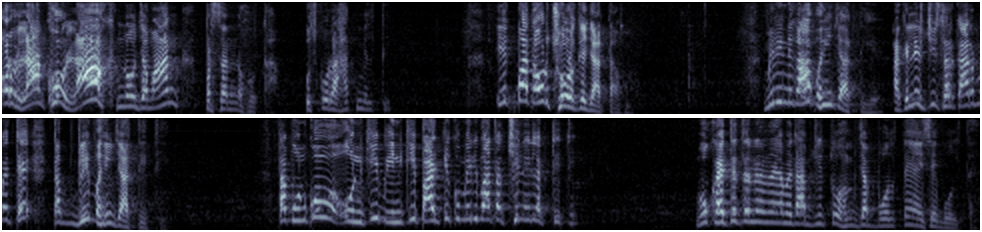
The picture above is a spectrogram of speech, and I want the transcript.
और लाखों लाख नौजवान प्रसन्न होता, उसको राहत मिलती। एक बात और छोड़ के जाता हूँ। मेरी निगाह वहीं जाती है। अखिलेश जी सरकार में थे, तब भी वहीं जाती थी। तब उनको, उनकी, इनकी पार्टी को मेरी बात अच्छी नहीं लगती थी। वो कहते थे नहीं अमिताभ जी तो हम जब बोलते हैं, ऐसे बोलते हैं।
